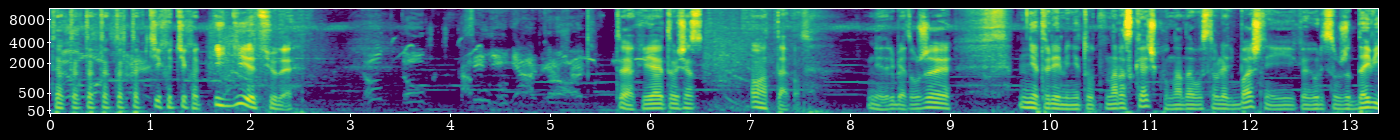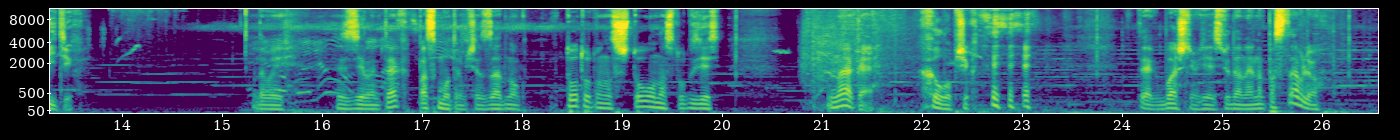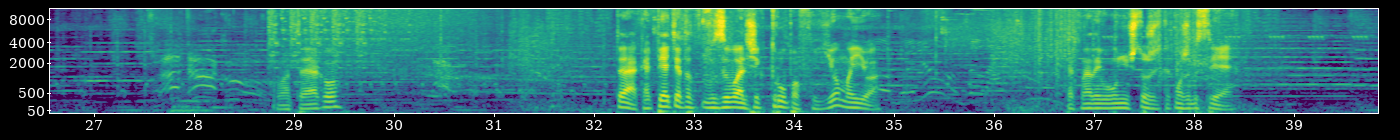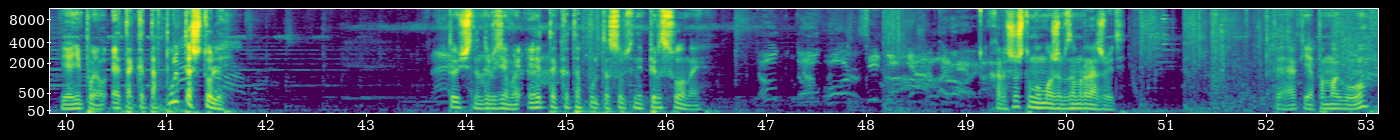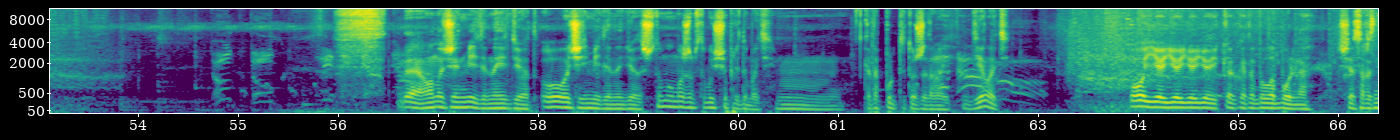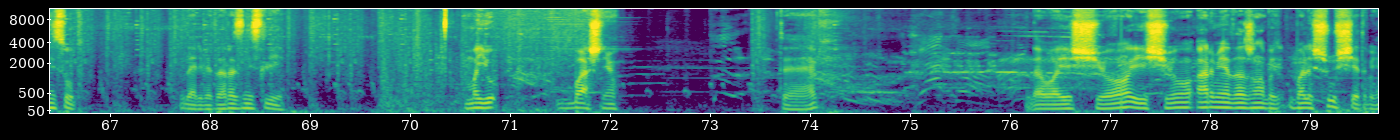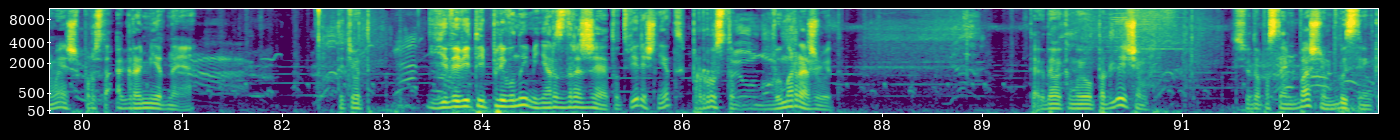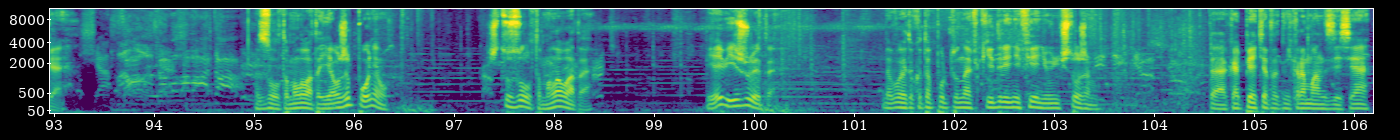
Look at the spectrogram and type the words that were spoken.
Так, так, так, так, так, так, тихо, тихо. Иди отсюда. Так, я этого сейчас... Вот так вот. Нет, ребята, уже нет времени тут на раскачку. Надо выставлять башни и, как говорится, уже давить их. Давай сделаем так. Посмотрим сейчас заодно. Кто тут у нас? Что у нас тут здесь? На-ка, хлопчик. Так, башню я сюда, наверное, поставлю. В атаку. Так, опять этот вызывальщик трупов. Ё-моё. Так, надо его уничтожить как можно быстрее. Я не понял, это катапульта что ли? Точно, друзья мои, это катапульта собственной персоны. Хорошо, что мы можем замораживать. Так, я помогу Да, он очень медленно идет Очень медленно идет Что мы можем с тобой еще придумать? М -м, катапульты тоже давай делать. Ой-ой-ой-ой-ой, как это было больно. Сейчас разнесут. Да, ребята, разнесли Мою башню. Так. Давай еще, еще Армия должна быть большущая, ты понимаешь? Просто огромедная Вот эти вот Ядовитые плевуны меня раздражают. Вот веришь, нет? Просто вымораживают Так, давай-ка мы его подлечим. Сюда поставим башню быстренько. Золото маловато, я уже понял Что золото маловато. Я вижу это. Давай эту катапульту нафиг ядрене фени уничтожим. Так, опять этот некроман здесь, а?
